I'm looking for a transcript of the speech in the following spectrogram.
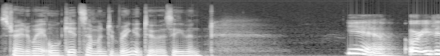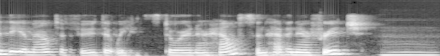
straight away, or get someone to bring it to us, even. Yeah, or even the amount of food that we could store in our house and have in our fridge. Mm.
